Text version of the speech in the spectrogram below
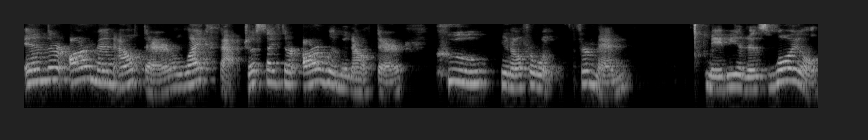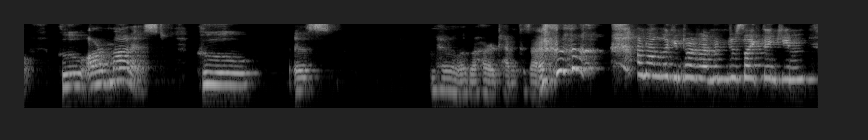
And there are men out there like that, just like there are women out there who, you know, for what for men, maybe it is loyal, who are modest, who is I'm having a little bit harder time because I I'm not looking towards them and just like thinking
